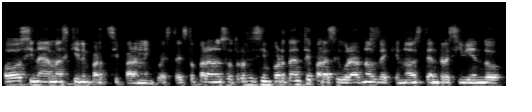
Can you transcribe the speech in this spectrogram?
o si nada más quieren participar en la encuesta. Esto para nosotros es importante para asegurarnos de que no estén recibiendo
